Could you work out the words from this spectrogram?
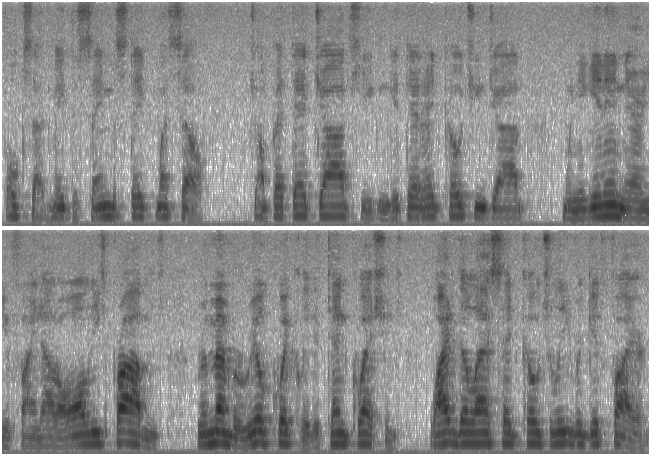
Folks, I've made the same mistake myself. Jump at that job so you can get that head coaching job. When you get in there, you find out all these problems. Remember, real quickly, the 10 questions. Why did the last head coach leave or get fired?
